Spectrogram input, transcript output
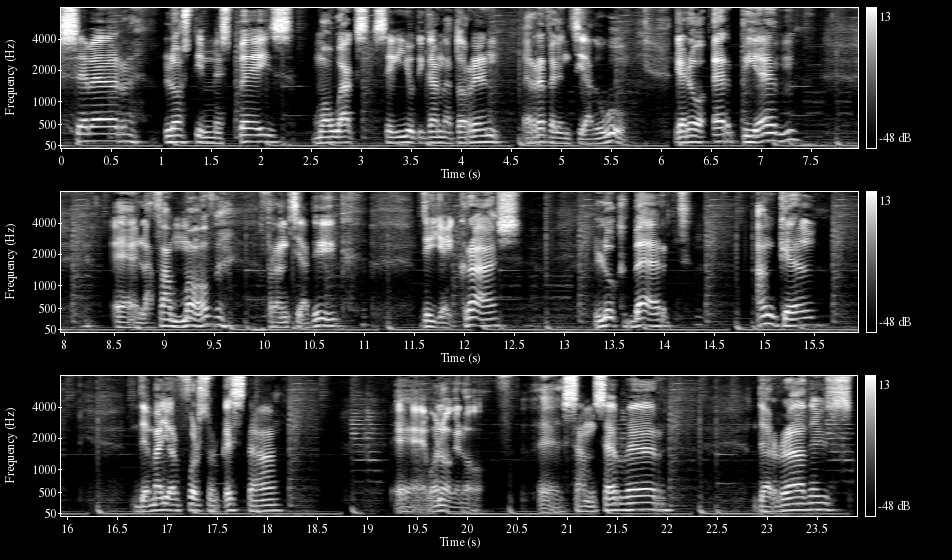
Sever, Lost in Space, Mowax segilutikan datorren erreferentzia dugu. Gero RPM, eh, La Femme Mauve, frantziatik, DJ Crash, Luke Bert, Uncle, The Major Force Orquesta, eh, bueno, gero, eh, Sam Server, The Raddles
